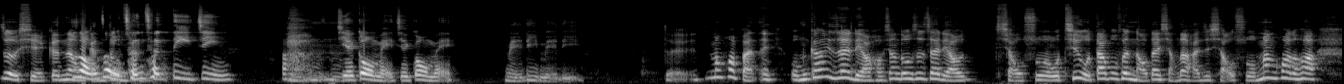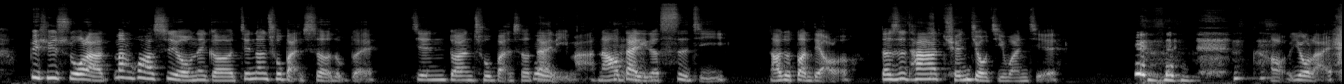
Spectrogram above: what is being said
热血跟那种这种层层递进啊，结构美，结构美，美丽美丽。对，漫画版哎、欸，我们刚刚一直在聊，好像都是在聊小说。我其实我大部分脑袋想到还是小说。漫画的话，必须说啦，漫画是由那个尖端出版社，对不对？尖端出版社代理嘛，嗯、然后代理了四集，嗯、然后就断掉了。但是它全九集完结。好，又来。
